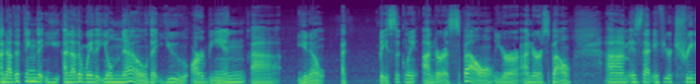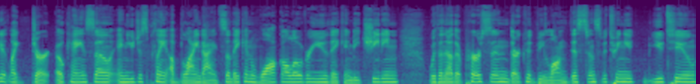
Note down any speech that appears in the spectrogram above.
another thing that you another way that you'll know that you are being uh, you know a, basically under a spell you're under a spell um, is that if you're treated like dirt okay? So and you just play a blind eye. So they can walk all over you. They can be cheating with another person. There could be long distance between you you two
